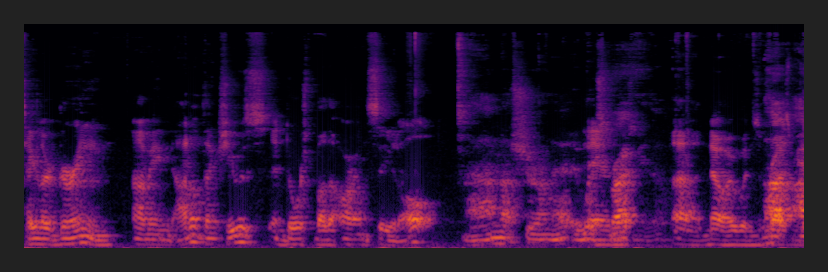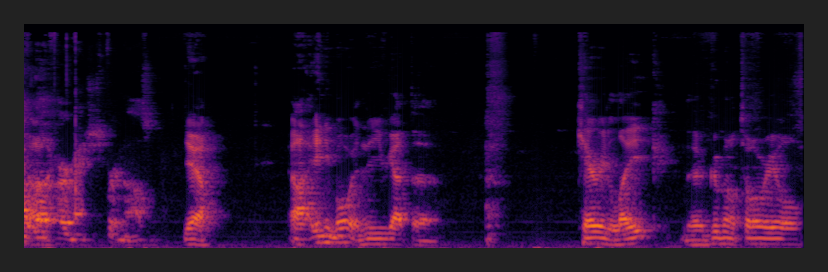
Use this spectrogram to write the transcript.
Taylor Greene. I mean, I don't think she was endorsed by the RNC at all. I'm not sure on that. It would surprise me. Uh, no, it wouldn't I, surprise me. I at all. love her, man. She's pretty awesome. Yeah. Uh, anymore, and then you've got the Kari Lake, the gubernatorial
